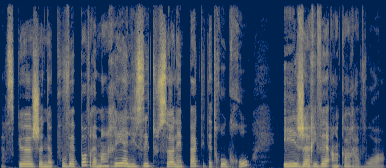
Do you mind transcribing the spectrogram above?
parce que je ne pouvais pas vraiment réaliser tout ça. L'impact était trop gros et j'arrivais encore à voir.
